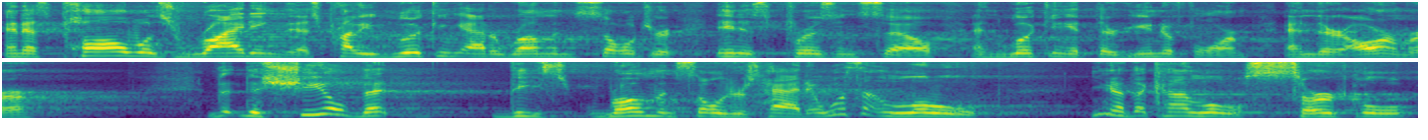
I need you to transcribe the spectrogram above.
and as Paul was writing this, probably looking at a Roman soldier in his prison cell and looking at their uniform and their armor, the, the shield that these Roman soldiers had, it wasn't a little, you know, that kind of little circle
